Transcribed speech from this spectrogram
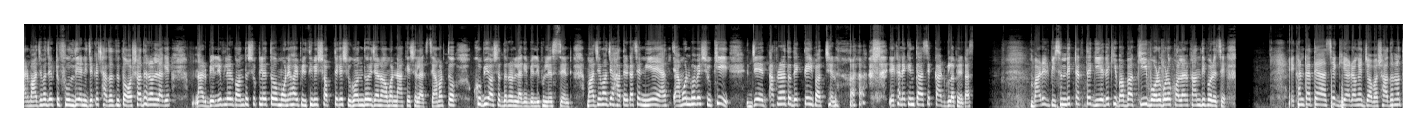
আর মাঝে মাঝে একটু ফুল দিয়ে নিজেকে সাজাতে তো অসাধারণ লাগে। আর বেলি ফুলের গন্ধ শুকলে তো মনে হয় পৃথিবীর সব থেকে সুগন্ধই যেন আমার নাকে এসে লাগছে। আমার তো খুবই অসাধারণ লাগে বেলি ফুলের সেন্ট মাঝে মাঝে হাতের কাছে নিয়ে এমনভাবে শুকি যে আপনারা তো দেখতেই পাচ্ছেন। এখানে কিন্তু আছে কাঠগোলাপের গাছ। বাড়ির পিছন দিকটাতে গিয়ে দেখি, বাবা, কি বড় বড় কলার কান্দি পড়েছে। এখানটাতে আছে ঘিয়া রঙের জবা। সাধারণত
